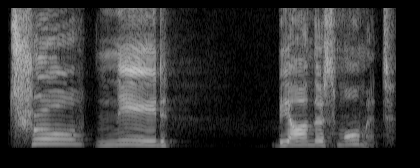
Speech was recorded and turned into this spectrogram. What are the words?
true need beyond this moment.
